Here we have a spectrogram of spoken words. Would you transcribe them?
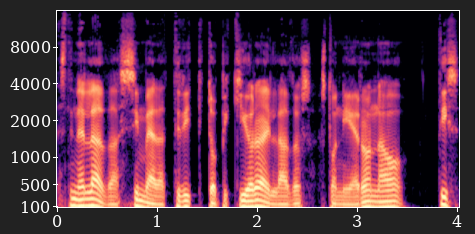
στην Ελλάδα. Σήμερα, τρίτη τοπική ώρα Ελλάδος, στον ιερό ναό της,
